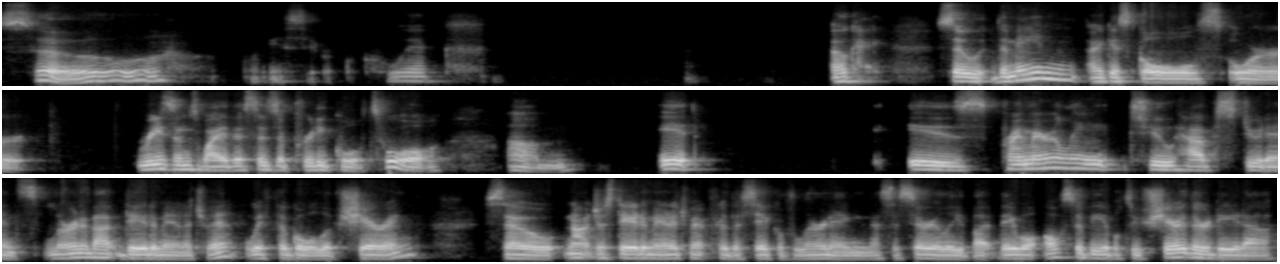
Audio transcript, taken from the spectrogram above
So let me see real quick. Okay, so the main, I guess, goals or reasons why this is a pretty cool tool. Um, it is primarily to have students learn about data management with the goal of sharing. So not just data management for the sake of learning necessarily, but they will also be able to share their data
